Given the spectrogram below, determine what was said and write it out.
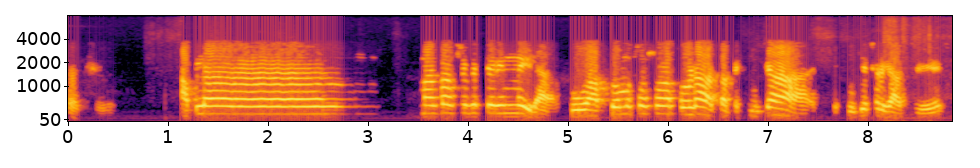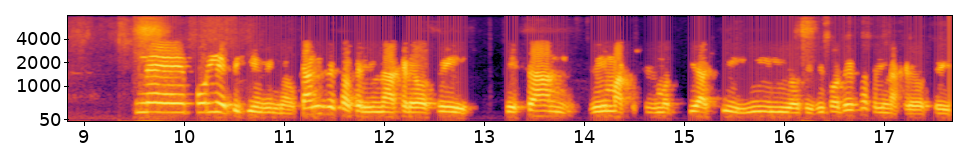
εντάξει. Απλά μα δώσει δεύτερη μοίρα. Που αυτό όμως όσο αφορά τα τεχνικά, τεχνικές εργασίες είναι πολύ επικίνδυνο. Κανείς δεν θα θέλει να χρεωθεί και σαν δήμαρχος στη Δημοτικής Αρχής ή οτιδήποτε δεν θα θέλει να χρεωθεί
